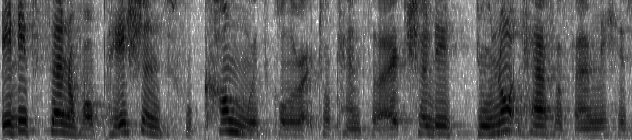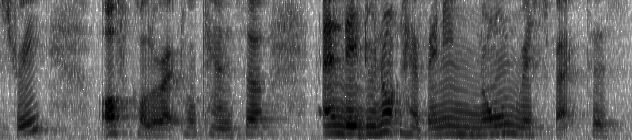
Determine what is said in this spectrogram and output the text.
80% of our patients who come with colorectal cancer actually do not have a family history of colorectal cancer and they do not have any known risk factors.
